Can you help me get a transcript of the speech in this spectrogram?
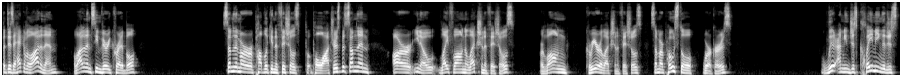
but there's a heck of a lot of them. A lot of them seem very credible. Some of them are Republican officials, poll watchers, but some of them are, you know, lifelong election officials or long career election officials, some are postal workers. I mean, just claiming that just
